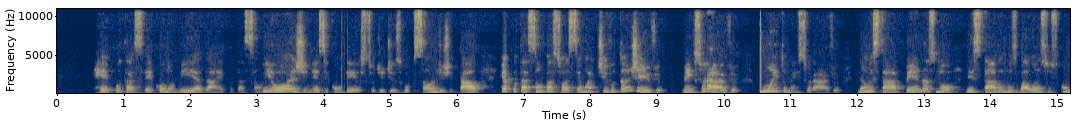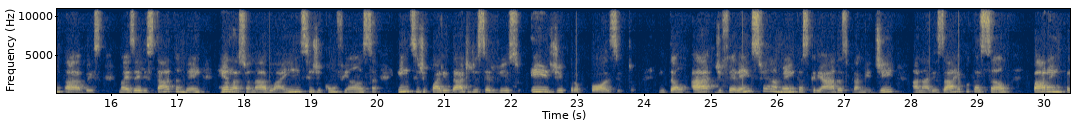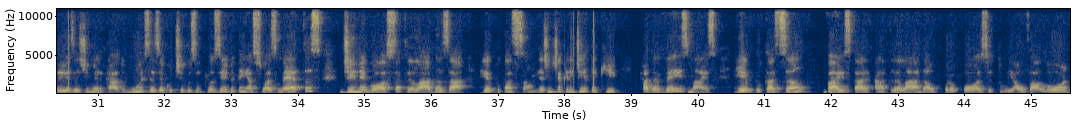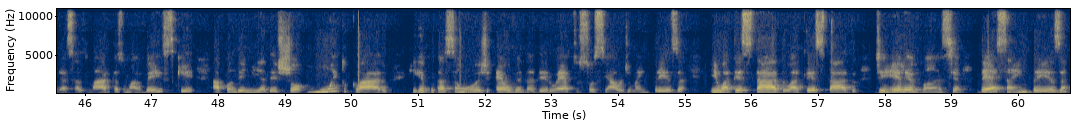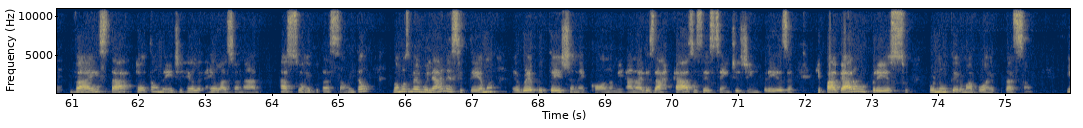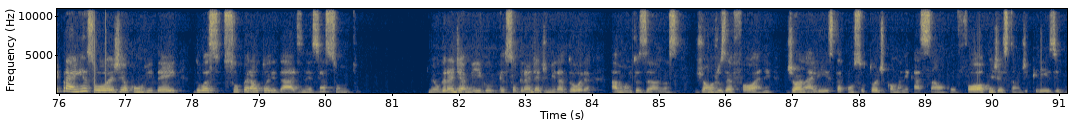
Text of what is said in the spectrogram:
reputação, economia da reputação. E hoje, nesse contexto de disrupção digital, reputação passou a ser um ativo tangível, mensurável, muito mensurável. Não está apenas no listado nos balanços contábeis, mas ele está também relacionado a índices de confiança índices de qualidade de serviço e de propósito. Então, há diferentes ferramentas criadas para medir, analisar a reputação para empresas de mercado. Muitos executivos, inclusive, têm as suas metas de negócio atreladas à reputação. E a gente acredita que cada vez mais reputação vai estar atrelada ao propósito e ao valor dessas marcas, uma vez que a pandemia deixou muito claro que reputação hoje é o verdadeiro eto social de uma empresa. E o atestado, o atestado de relevância dessa empresa vai estar totalmente relacionado à sua reputação. Então, vamos mergulhar nesse tema, é Reputation Economy, analisar casos recentes de empresa que pagaram o preço por não ter uma boa reputação. E para isso, hoje eu convidei duas super autoridades nesse assunto. Meu grande amigo, eu sou grande admiradora há muitos anos, João José Forne, jornalista, consultor de comunicação com foco em gestão de crise,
